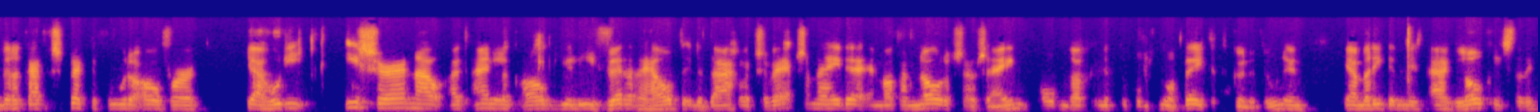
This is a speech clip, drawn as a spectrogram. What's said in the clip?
met elkaar het gesprek te voeren over ja, hoe die ISER nou uiteindelijk ook jullie verder helpt in de dagelijkse werkzaamheden en wat er nodig zou zijn om dat in de toekomst nog beter te kunnen doen. En ja, Marieke, dan is het eigenlijk logisch dat ik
